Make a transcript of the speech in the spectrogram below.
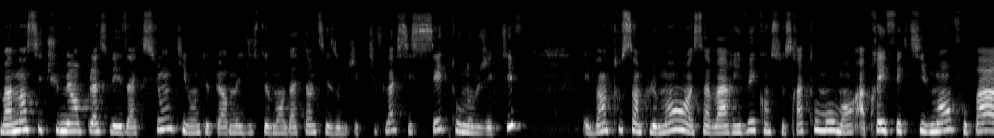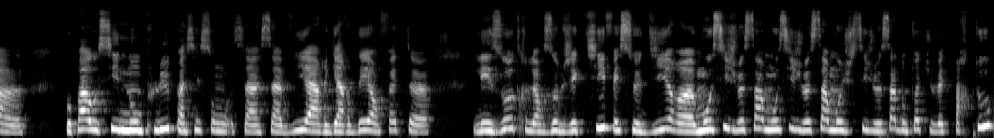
Maintenant, si tu mets en place les actions qui vont te permettre justement d'atteindre ces objectifs-là, si c'est ton objectif, eh ben tout simplement, ça va arriver quand ce sera ton moment. Après, effectivement, faut pas, euh, faut pas aussi non plus passer son, sa, sa vie à regarder en fait les autres, leurs objectifs et se dire moi aussi je veux ça, moi aussi je veux ça, moi aussi je veux ça, donc toi tu veux être partout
